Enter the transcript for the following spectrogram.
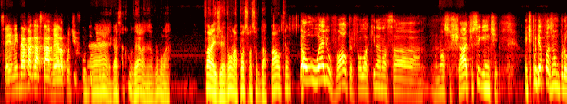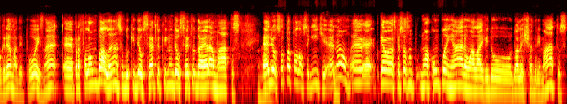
Isso aí nem dá pra gastar a vela com o defunto. É, gasta com vela, não. Vamos lá. Fala aí, Gé. Vamos lá. Próximo assunto da pauta. Então, o Hélio Walter falou aqui na nossa, no nosso chat o seguinte: a gente podia fazer um programa depois, né, é, para falar um balanço do que deu certo e o que não deu certo da era Matos. Ah. Hélio, só para falar o seguinte: é, não, é, é porque as pessoas não, não acompanharam a live do, do Alexandre Matos,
